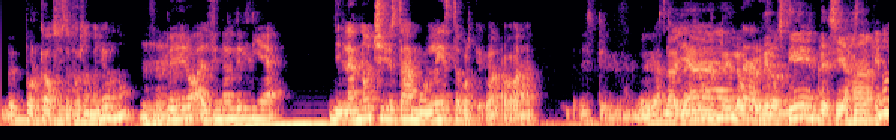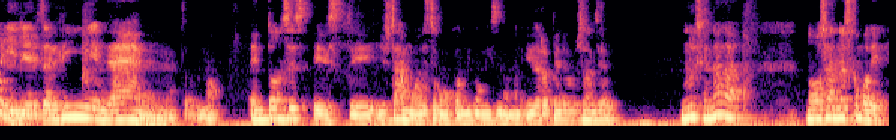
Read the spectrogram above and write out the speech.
eh, por causas de fuerza mayor, ¿no? Ujú. Pero al final del día, y en la noche yo estaba molesto porque ahora, este, gasté La llanta, y luego perdí los clientes y ajá. No, y el día, ah, no. Entonces, este, yo estaba molesto como conmigo mismo, ¿no? Y de repente me empezaron a decir, no hice nada. No, o sea, no es como de,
